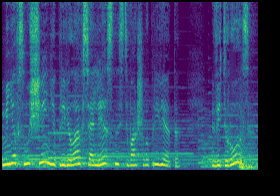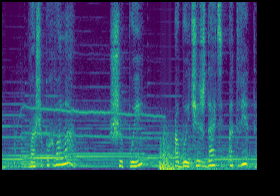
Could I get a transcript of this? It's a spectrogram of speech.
Меня в смущение привела вся лестность вашего привета. Ведь роза — ваша похвала, шипы — обычай ждать ответа.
